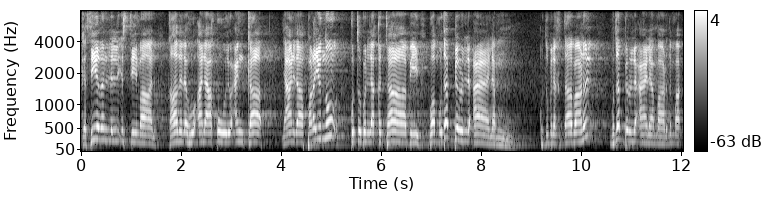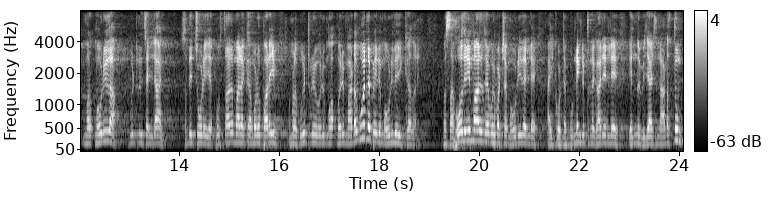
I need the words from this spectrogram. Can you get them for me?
كثيرا للاستيمان قال له انا اقول عنك ഞാനിതാ പറയുന്നു കുത്തുബുൽ അഖ്താബി വ മുദബ്ബിറുൽ ആലം കുത്തുബുൽ അഖ്താബാണ് മുദബ്ബിറുൽ ആലമാണ് ഇത് മ- മ- മൗലിദ വീട്ടിൽ ചെല്ലാൻ ശ്രദ്ധിച്ചോളി പുസ്തകന്മാരൊക്കെ നമ്മളോട് പറയും നമ്മളെ വീട്ടിൽ ഒരു മ- ഒരു മടവൂരിൻ്റെ പേര് മൗലിദയിക്കുക എന്നാണ് അപ്പോൾ സഹോദരിമാർ ഒരു മൗലിതല്ലേ ആയിക്കോട്ടെ പുണ്യം കിട്ടുന്ന കാര്യമല്ലേ എന്ന് വിചാരിച്ച് നടത്തും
